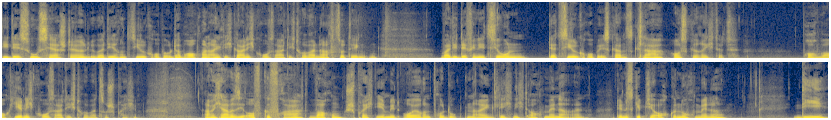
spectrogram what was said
die Dessous herstellen über deren Zielgruppe. Und da braucht man eigentlich gar nicht großartig drüber nachzudenken, weil die Definition der Zielgruppe ist ganz klar ausgerichtet. Brauchen wir auch hier nicht großartig drüber zu sprechen. Aber ich habe sie oft gefragt, warum sprecht ihr mit euren Produkten eigentlich nicht auch Männer an? Denn es gibt ja auch genug Männer, die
